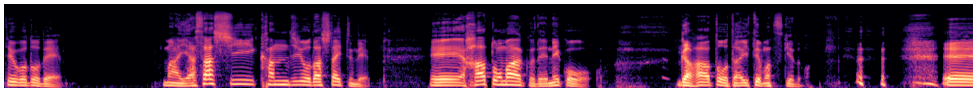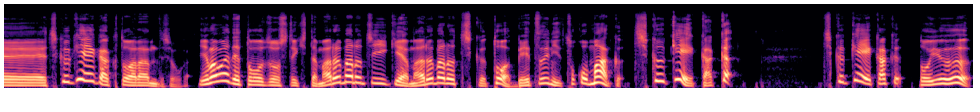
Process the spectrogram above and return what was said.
ということで、まあ、優しい感じを出したいっていうんで、えー、ハートマークで猫が ハートを抱いてますけど。えー、地区計画とは何でしょうか？今まで登場してきた〇〇地域や〇〇地区とは別にそこマーク。地区計画。地区計画という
